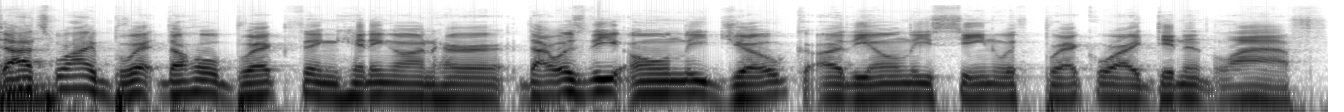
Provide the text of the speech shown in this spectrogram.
that's why Brick, the whole Brick thing hitting on her, that was the only joke or the only scene with Brick where I didn't laugh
